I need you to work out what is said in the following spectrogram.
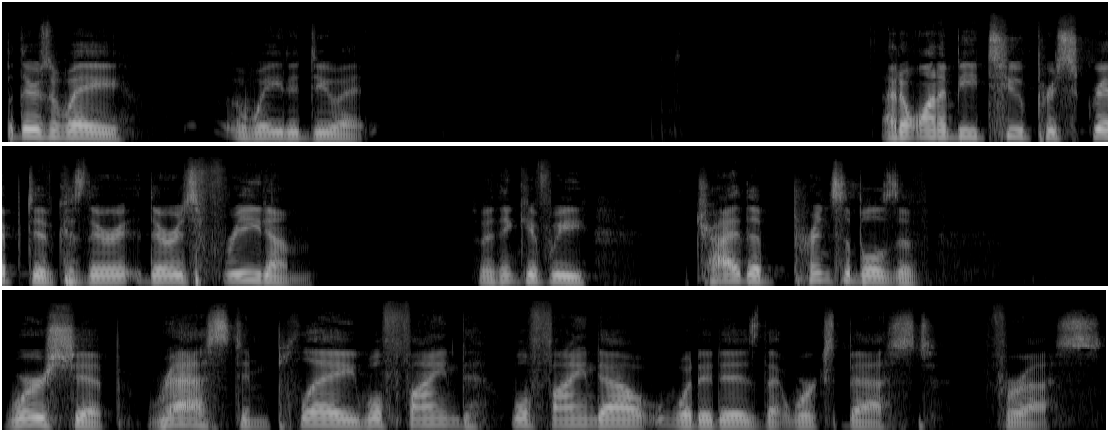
But there's a way, a way to do it. I don't want to be too prescriptive because there, there is freedom. So I think if we try the principles of worship, rest, and play, we'll find, we'll find out what it is that works best for us.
